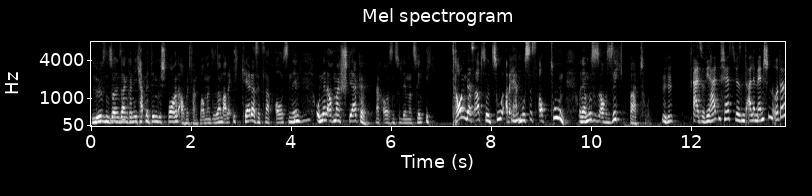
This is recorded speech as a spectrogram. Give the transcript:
lösen sollen, sagen können, ich habe mit dem gesprochen, auch mit Frank Baumann zusammen, aber ich kläre das jetzt nach außen hin, um dann auch mal Stärke nach außen zu demonstrieren. Ich traue ihm das absolut zu, aber er muss es auch tun und er muss es auch sichtbar tun. Also, wir halten fest, wir sind alle Menschen, oder?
